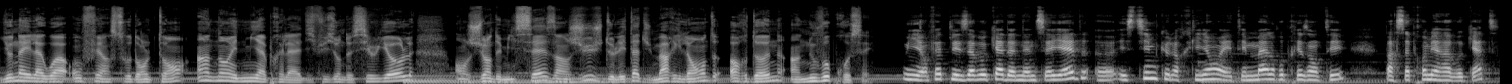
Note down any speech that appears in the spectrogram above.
Yona et Lawa ont fait un saut dans le temps. Un an et demi après la diffusion de Serial, en juin 2016, un juge de l'État du Maryland ordonne un nouveau procès. Oui, en fait, les avocats d'Adnan Sayed euh, estiment que leur client a été mal représenté par sa première avocate,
